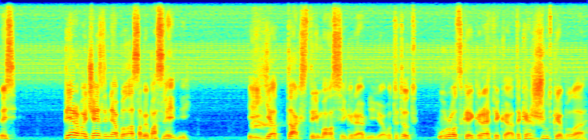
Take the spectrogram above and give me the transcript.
То есть, первая часть для меня была самой последней. И я так стремался, играя в нее. Вот эта вот уродская графика, такая жуткая была.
